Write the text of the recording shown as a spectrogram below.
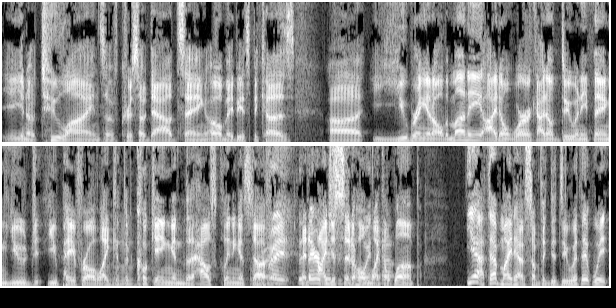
you know two lines of Chris O'Dowd saying, "Oh, maybe it's because." Uh, you bring in all the money. I don't work. I don't do anything. You you pay for all like the cooking and the house cleaning and stuff. Right. The And I just sit gonna home like a out. lump. Yeah, that might have something to do with it. We,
